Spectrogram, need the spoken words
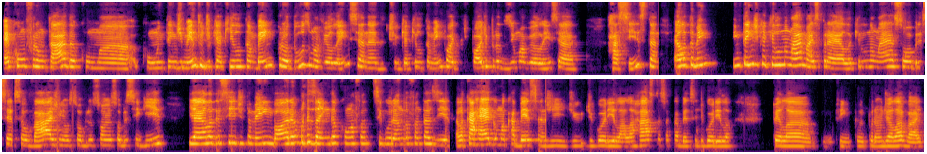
é confrontada com, uma, com um entendimento de que aquilo também produz uma violência, né? De que aquilo também pode, pode produzir uma violência racista, ela também entende que aquilo não é mais para ela, aquilo não é sobre ser selvagem ou sobre o sonho, sobre seguir. E aí ela decide também ir embora, mas ainda com a, segurando a fantasia. Ela carrega uma cabeça de, de, de gorila, ela arrasta essa cabeça de gorila pela, enfim, por, por onde ela vai.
